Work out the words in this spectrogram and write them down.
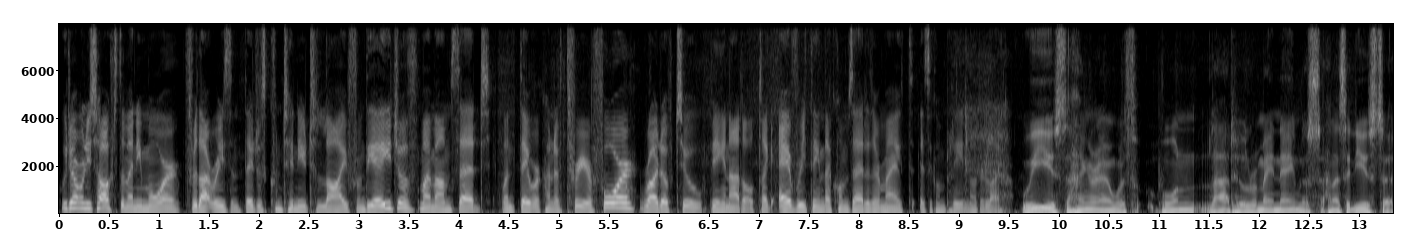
We don't really talk to them anymore for that reason. They just continue to lie from the age of, my mom said, when they were kind of three or four, right up to being an adult. Like, everything that comes out of their mouth is a complete and utter lie. We used to hang around with one lad who will remain nameless, and I said used to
